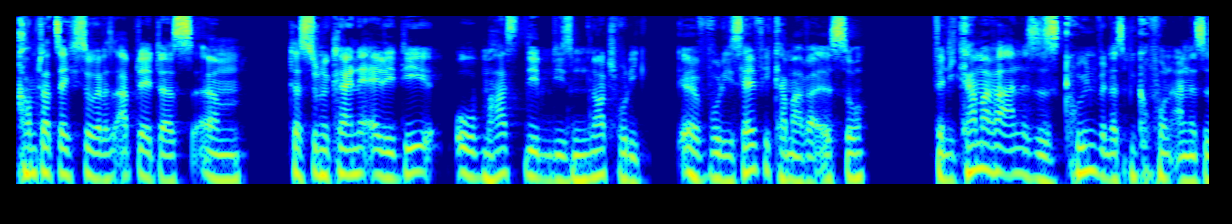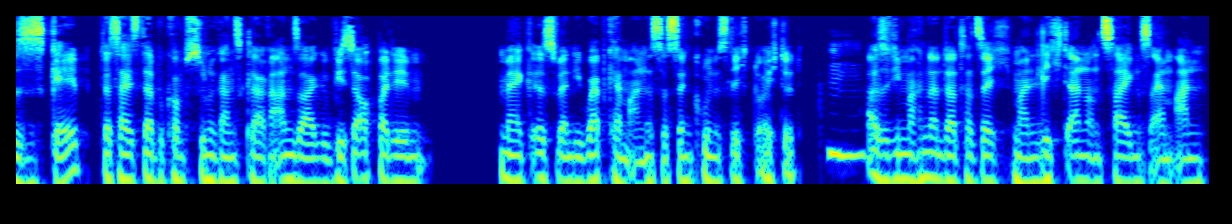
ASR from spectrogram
kommt tatsächlich sogar das Update, dass, ähm, dass du eine kleine LED oben hast, neben diesem Notch, wo die, äh, wo die Selfie-Kamera ist, so, wenn die Kamera an ist, ist es grün, wenn das Mikrofon an ist, ist es gelb. Das heißt, da bekommst du eine ganz klare Ansage, wie es ja auch bei dem Mac ist, wenn die Webcam an ist, dass ein grünes Licht leuchtet. Mhm. Also die machen dann da tatsächlich mal ein Licht an und zeigen es einem an.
